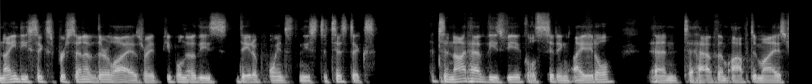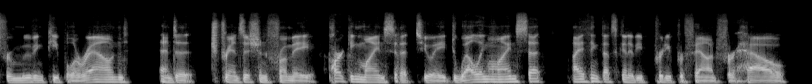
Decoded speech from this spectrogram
96% of their lives, right? People know these data points and these statistics. To not have these vehicles sitting idle and to have them optimized for moving people around and to transition from a parking mindset to a dwelling mindset, I think that's going to be pretty profound for how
